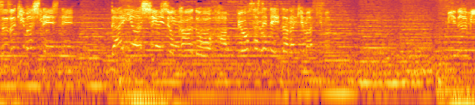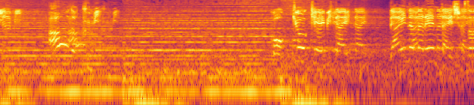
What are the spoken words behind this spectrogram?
続きまして第4試合のカードを発表させていただきます。南青の組。国境警備隊。第7連隊所属。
